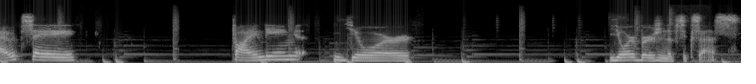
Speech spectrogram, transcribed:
I would say, finding your your version of success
